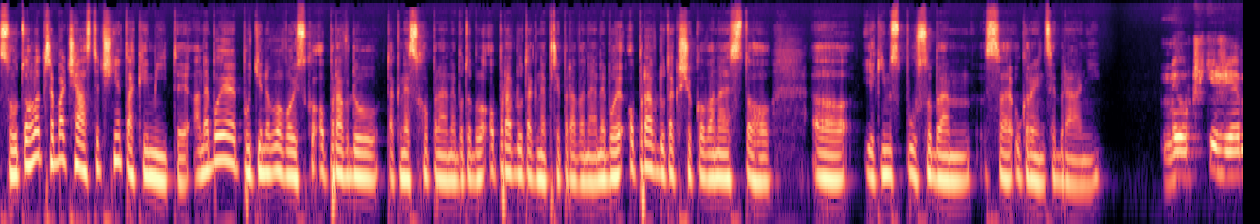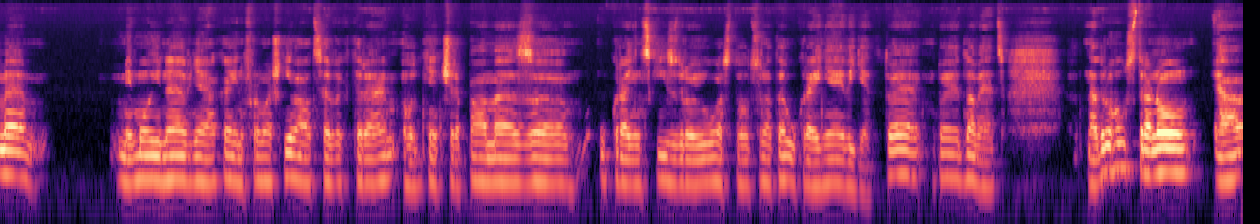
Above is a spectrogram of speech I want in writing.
Jsou tohle třeba částečně taky mýty, anebo je Putinovo vojsko opravdu tak neschopné, nebo to bylo opravdu tak nepřipravené, nebo je opravdu tak šokované z toho, uh, jakým způsobem se Ukrajinci brání? My určitě žijeme mimo jiné v nějaké informační válce, ve které hodně čerpáme z ukrajinských zdrojů a z toho, co na té Ukrajině je vidět. To je, to je jedna věc. Na druhou stranu, já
